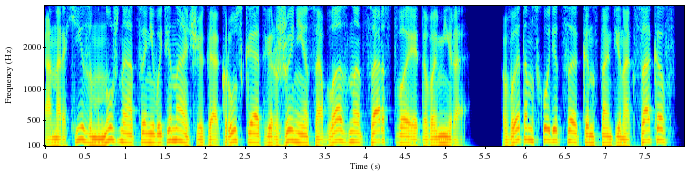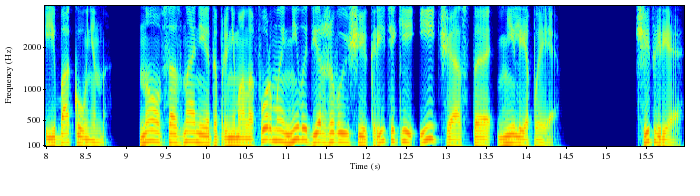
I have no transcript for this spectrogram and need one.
Анархизм нужно оценивать иначе, как русское отвержение соблазна царства этого мира. В этом сходятся Константин Аксаков и Бакунин. Но в сознании это принимало формы, не выдерживающие критики и часто нелепые. 4.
